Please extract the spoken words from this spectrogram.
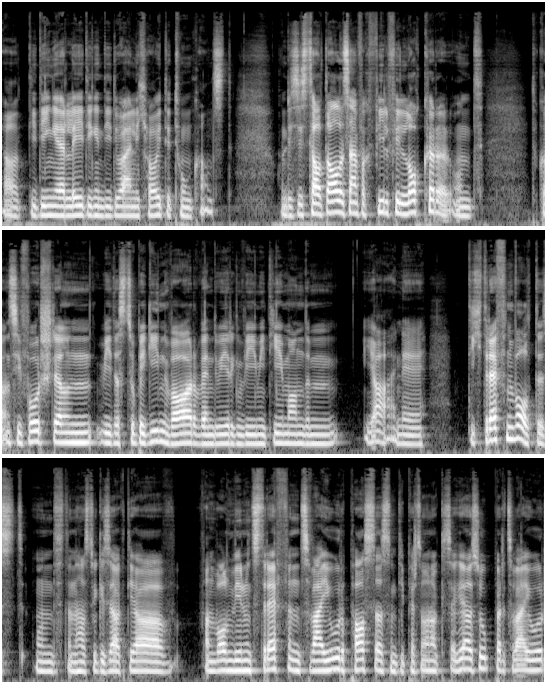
ja, die Dinge erledigen, die du eigentlich heute tun kannst. Und es ist halt alles einfach viel, viel lockerer und du kannst dir vorstellen, wie das zu Beginn war, wenn du irgendwie mit jemandem, ja, eine, dich treffen wolltest und dann hast du gesagt, ja, wann wollen wir uns treffen? 2 Uhr passt das? Und die Person hat gesagt, ja, super, 2 Uhr.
